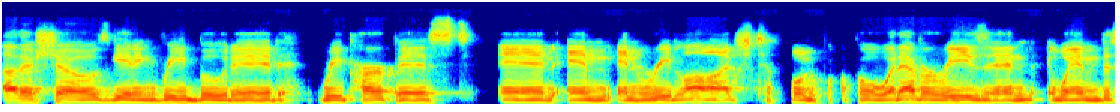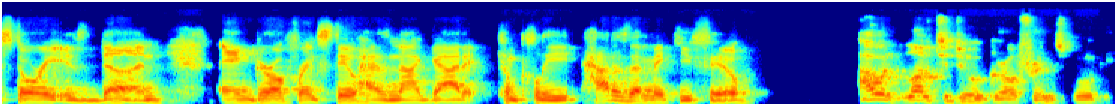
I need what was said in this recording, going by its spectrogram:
other shows getting rebooted, repurposed, and and and relaunched for for whatever reason when the story is done, and girlfriend still has not got it complete. How does that make you feel? I would love to do a girlfriend's movie.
